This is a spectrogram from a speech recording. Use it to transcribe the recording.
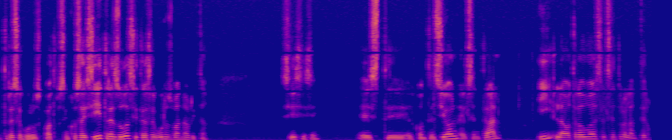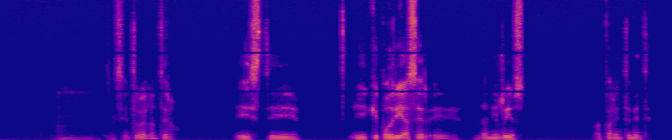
Tres seguros, cuatro, cinco, seis. Sí, tres dudas y tres seguros van ahorita. Sí, sí, sí. Este, el contención, el central. Y la otra duda es el centro delantero. Mm, El centro delantero. Este, eh, que podría ser eh, Daniel Ríos, aparentemente.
